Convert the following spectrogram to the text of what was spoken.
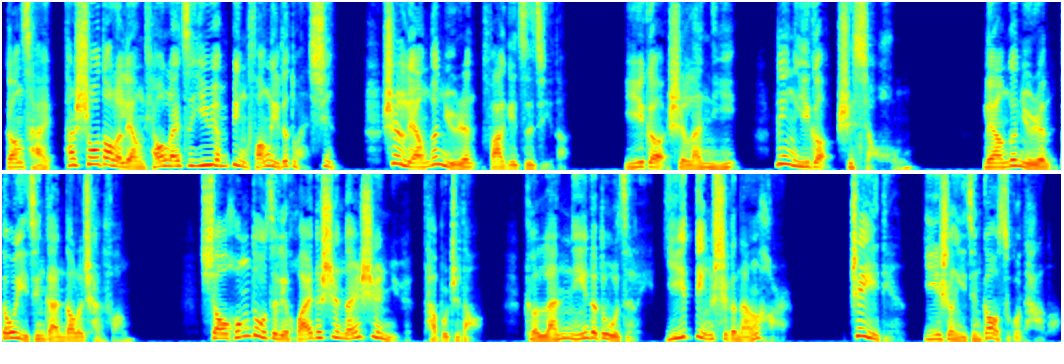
刚才他收到了两条来自医院病房里的短信，是两个女人发给自己的，一个是兰妮，另一个是小红。两个女人都已经赶到了产房。小红肚子里怀的是男是女，她不知道，可兰妮的肚子里一定是个男孩，这一点医生已经告诉过她了。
